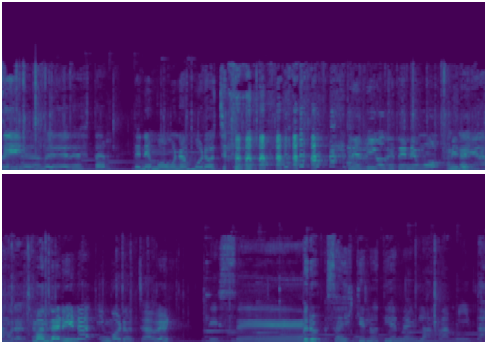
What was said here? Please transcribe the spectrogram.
sí. debe, estar. Tenemos una morocha. Les digo que tenemos. Miren, morocha. mandarina y morocha, a ver. Dice. Pero, ¿sabéis qué lo tiene? La ramita.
